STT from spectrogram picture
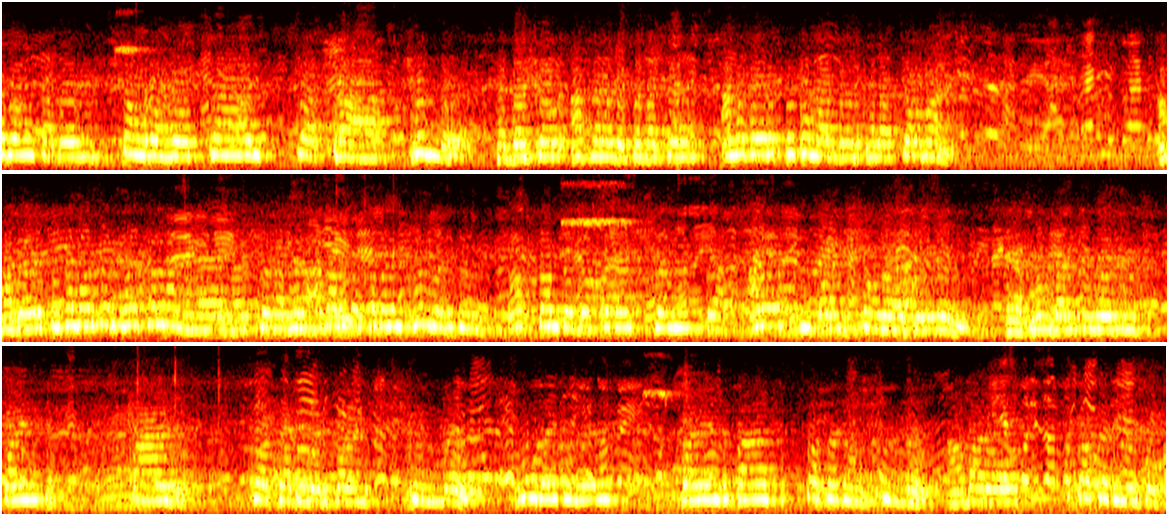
এবং তাদের সংগ্রহ চার চক্রা শূন্য। হ্যাঁ, দর্শক আপনারা দেখতে পাচ্ছেন আমাদের প্রথম অর্ধের খেলা চলমান। আমাদের অর্ধের খেলা চলমান অত্যন্ত দক্ষতার সহিত আরও একটি পয়েন্ট সংগ্রহ করলেন। হ্যাঁ, পয়েন্ট পাঁচ টিমের পয়েন্ট শূন্য। ফুলবাড়ি টিমের পয়েন্ট পাঁচ চট্টা টিম শূন্য। আবারও টিমের পক্ষ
